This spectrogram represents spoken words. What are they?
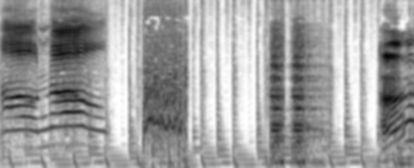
Oh no! 啊？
